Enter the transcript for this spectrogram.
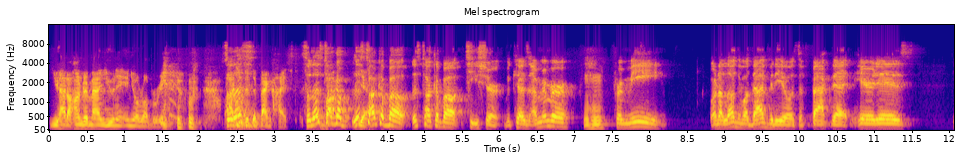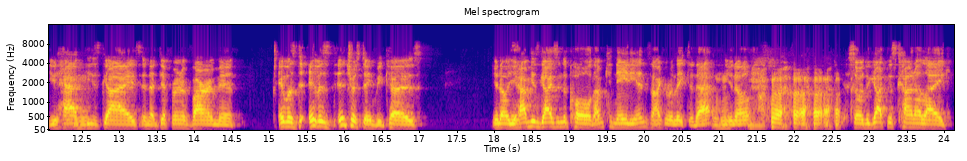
you had a 100 man unit in your robbery. So let's- did the bank heist. So let's But, talk. About, let's yeah. talk about let's talk about t-shirt because I remember Mhm. for me, what I loved about that video is the fact that here it is. You have Mhm. these guys in a different environment. It was it was interesting because you know you have these guys in the cold. I'm Canadian, so I can relate to that. Mhm. You know, so they got this kind of like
